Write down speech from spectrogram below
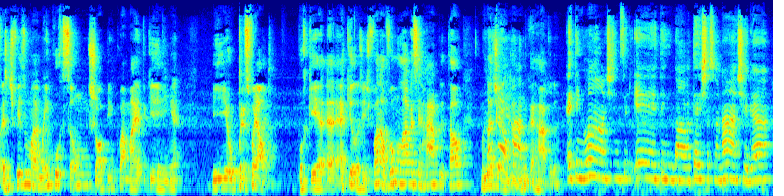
a gente fez uma, uma incursão num shopping com a Maia pequenininha e o preço foi alto. Porque é, é aquilo, a gente falou, não, vamos lá, vai ser rápido e tal. Mas não é adianta, rápido. nunca é rápido. Aí tem lanche, tem não sei o que, é, tem até estacionar, chegar.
